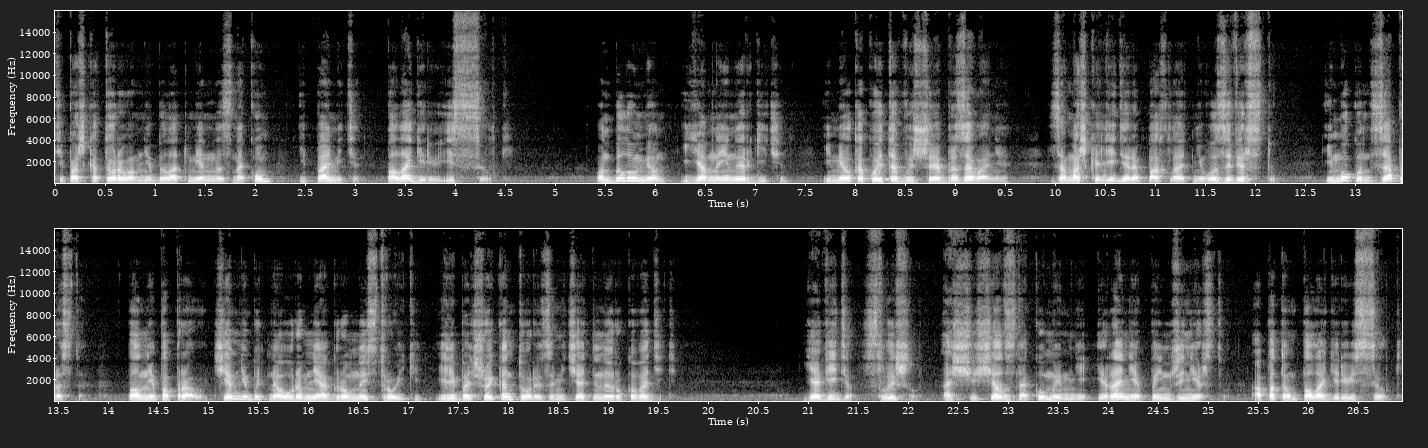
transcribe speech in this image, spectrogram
типаж которого мне был отменно знаком и памятен по лагерю из ссылки. Он был умен и явно энергичен, имел какое-то высшее образование, Замашкой лидера пахло от него за версту. И мог он запросто, вполне по праву, чем-нибудь на уровне огромной стройки или большой конторы замечательно руководить. Я видел, слышал, ощущал знакомые мне и ранее по инженерству, а потом по лагерю из ссылки,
